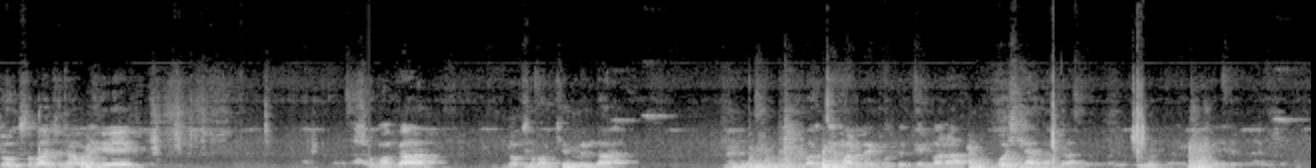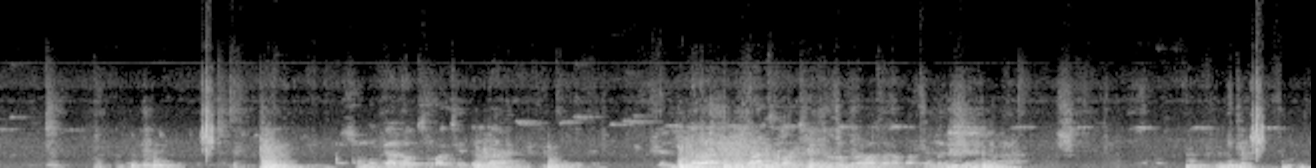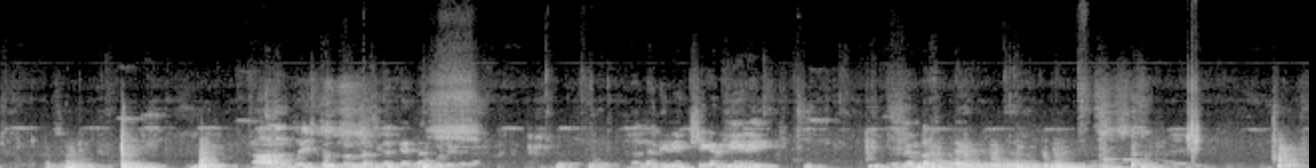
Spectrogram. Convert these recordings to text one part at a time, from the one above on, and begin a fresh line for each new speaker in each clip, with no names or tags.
ಲೋಕಸಭಾ ಚುನಾವಣೆಗೆ ಶಿವಮೊಗ್ಗ ಲೋಕಸಭಾ ಕ್ಷೇತ್ರದಿಂದ ಸ್ಪರ್ಧೆ ಮಾಡಬೇಕು ಅಂತ ತೀರ್ಮಾನ ಘೋಷಣೆ ಆದ ನಂತರ ಶಿವಮೊಗ್ಗ ಲೋಕಸಭಾ ಕ್ಷೇತ್ರದ ಎಲ್ಲ ವಿಧಾನಸಭಾ ಕ್ಷೇತ್ರಗಳು ಪ್ರವಾಸನ ಮಾಡ್ಕೊಂಡು ಬಂದಿದ್ದೇನೆ ನಾನಂತೂ ಇಷ್ಟೊಂದು ಬೆಂಬಲ ಸಿಗುತ್ತೆ ಅಂತ ಅನ್ಕೊಂಡಿರಲಿಲ್ಲ ನನ್ನ ನಿರೀಕ್ಷೆಗೆ ಮೀರಿ ಬೆಂಬಲ ಸಿಗ್ತಾ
